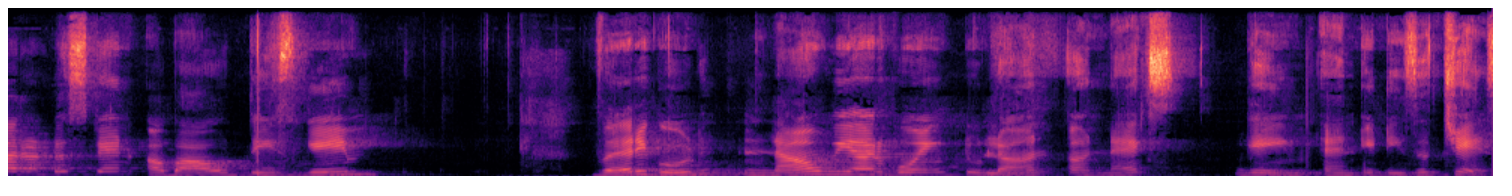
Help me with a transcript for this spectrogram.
are understand about this game. Very good. Now we are going to learn a next game and it is a chess.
